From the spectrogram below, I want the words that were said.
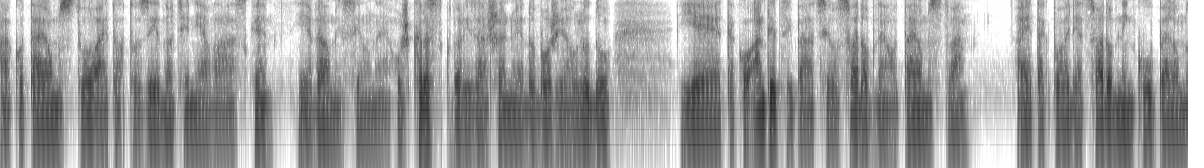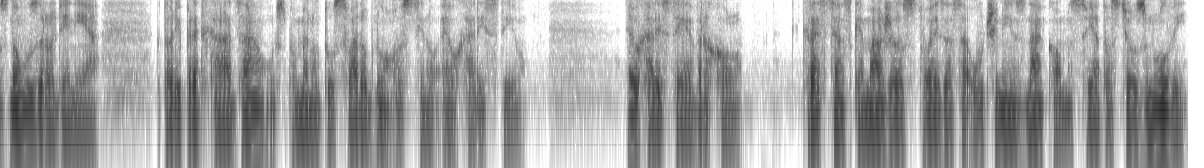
ako tajomstvo aj tohto zjednotenia v láske je veľmi silné. Už krst, ktorý začlenuje do Božieho ľudu, je takou anticipáciou svadobného tajomstva a je tak povediať svadobným kúpelom znovu zrodenia, ktorý predchádza už spomenutú svadobnú hostinu Eucharistiu. Eucharistia je vrchol. Kresťanské manželstvo je zasa účinným znakom, sviatosťou zmluvy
